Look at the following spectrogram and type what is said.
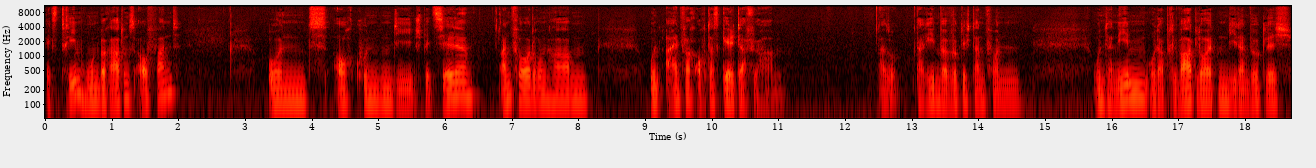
extrem hohem Beratungsaufwand und auch Kunden, die spezielle Anforderungen haben und einfach auch das Geld dafür haben. Also da reden wir wirklich dann von Unternehmen oder Privatleuten, die dann wirklich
